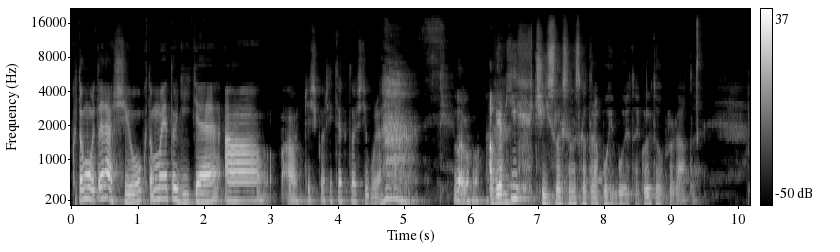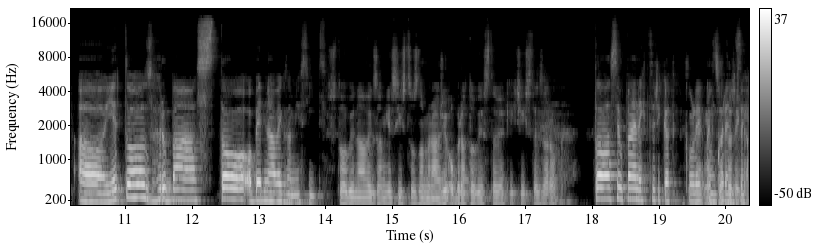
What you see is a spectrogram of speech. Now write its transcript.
k tomu teda šiju, k tomu je to dítě a, a těžko říct, jak to ještě bude. A v jakých číslech se dneska teda pohybujete? Kolik toho prodáte? Uh, je to zhruba 100 objednávek za měsíc. 100 objednávek za měsíc, to znamená, že obratově jste v jakých číslech za rok? To asi úplně nechci říkat kvůli ne, konkurenci. Říkat.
